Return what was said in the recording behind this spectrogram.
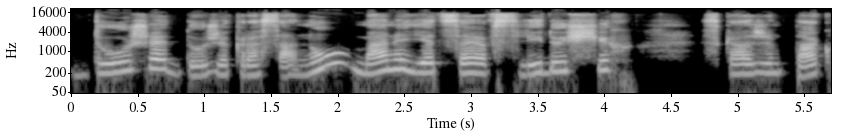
Дуже-дуже краса. Ну, в мене є це в слідуючих, скажімо так,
